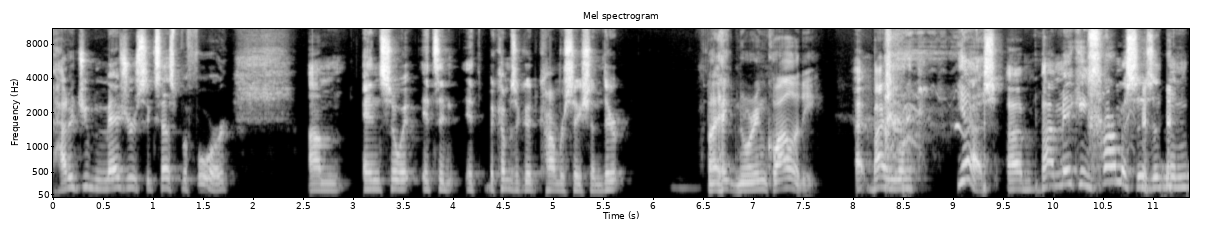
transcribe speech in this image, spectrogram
How did you measure success before um, and so it, it's an it becomes a good conversation there by ignoring quality. uh, by yes um, by making promises and then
